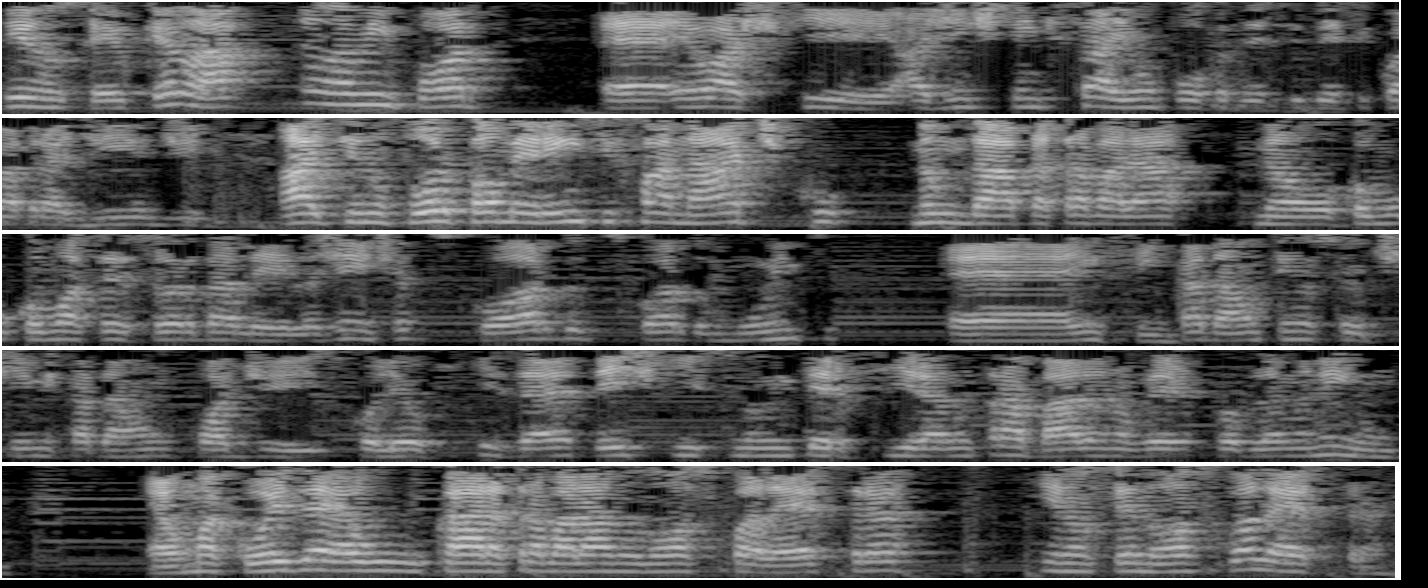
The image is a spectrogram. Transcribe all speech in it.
e não sei o que lá, eu não me importo. É, eu acho que a gente tem que sair um pouco desse, desse quadradinho de ah, se não for palmeirense fanático, não dá para trabalhar não como, como assessor da Leila. Gente, eu discordo, discordo muito. É, enfim, cada um tem o seu time, cada um pode escolher o que quiser, desde que isso não interfira no trabalho, eu não vejo problema nenhum. É uma coisa é o cara trabalhar no nosso palestra e não ser nosso palestra.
